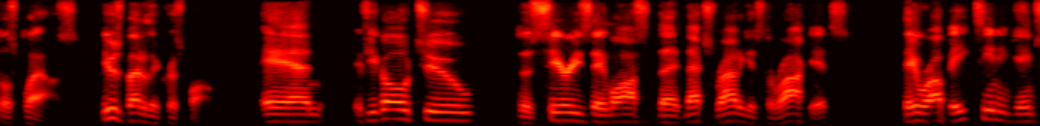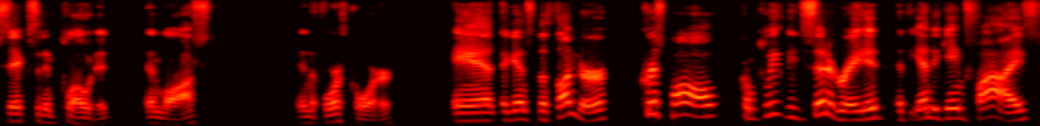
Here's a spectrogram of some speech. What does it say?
those playoffs. He was better than Chris Paul. And if you go to the series they lost that next round against the Rockets, they were up 18 in game six and imploded and lost in the fourth quarter. And against the Thunder, Chris Paul completely disintegrated at the end of game five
